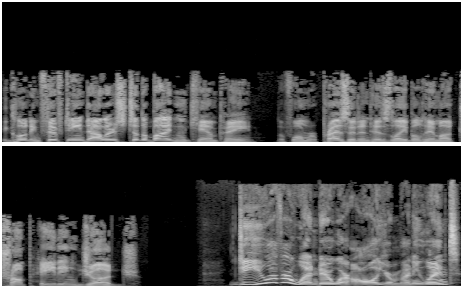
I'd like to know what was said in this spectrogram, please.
including $15 to the Biden campaign. The former president has labeled him a Trump hating judge. Do you ever wonder where all your money went?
